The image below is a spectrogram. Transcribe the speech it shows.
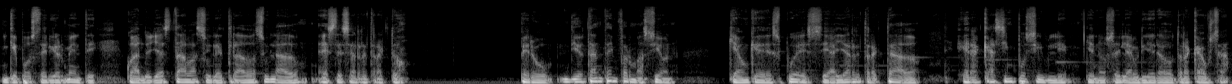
y que posteriormente, cuando ya estaba su letrado a su lado, éste se retractó. Pero dio tanta información que aunque después se haya retractado, era casi imposible que no se le abriera otra causa.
